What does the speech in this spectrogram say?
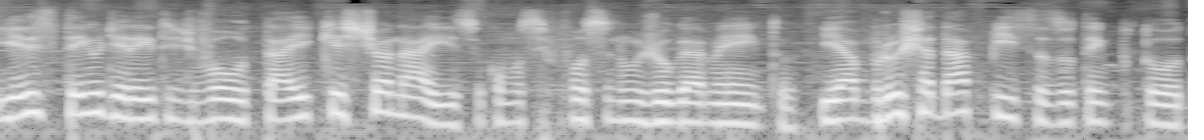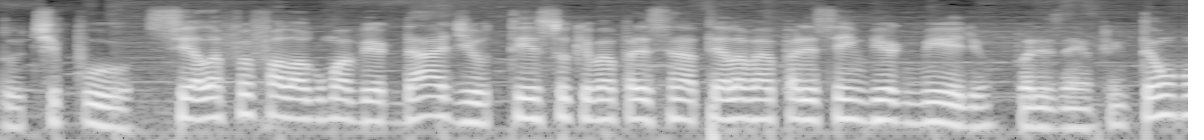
e eles têm o direito de voltar e questionar isso, como se fosse num julgamento. E a bruxa dá pistas o tempo todo, tipo, se ela for falar alguma verdade, o texto que vai aparecer na tela vai aparecer em vermelho, por exemplo. Então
